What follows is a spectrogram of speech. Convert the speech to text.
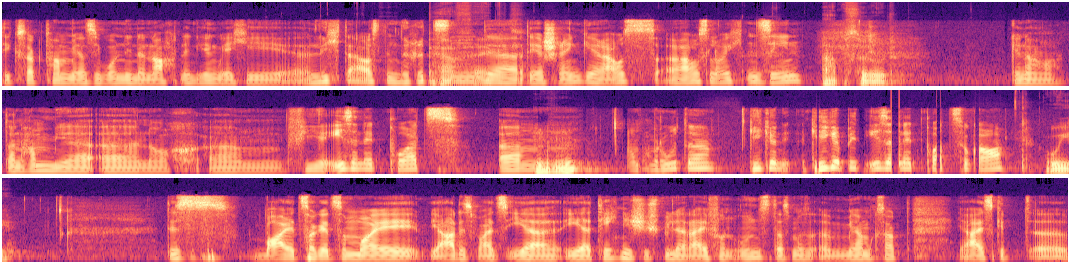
die gesagt haben, ja, sie wollen in der Nacht nicht irgendwelche äh, Lichter aus den Ritzen der, der, Schränke raus, rausleuchten sehen. Absolut. Genau, dann haben wir äh, noch ähm, vier Ethernet-Ports ähm, mhm. am Router. Gigabit Ethernet-Port sogar. Ui. Das war jetzt, sage ich jetzt einmal, ja, das war jetzt eher, eher technische Spielerei von uns, dass wir, äh, wir haben gesagt, ja, es gibt äh,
